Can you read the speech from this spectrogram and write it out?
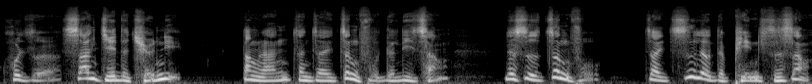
或者删节的权利。当然，站在政府的立场，那是政府在资料的品质上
